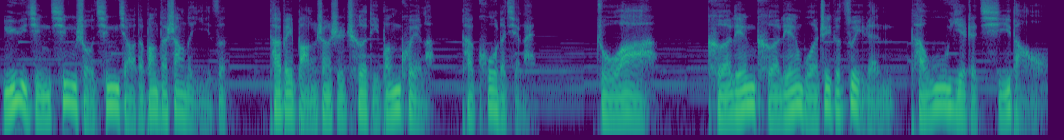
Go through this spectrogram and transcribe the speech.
女狱警轻手轻脚地帮他上了椅子，他被绑上时彻底崩溃了，他哭了起来。主啊，可怜可怜我这个罪人！”他呜咽着祈祷。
